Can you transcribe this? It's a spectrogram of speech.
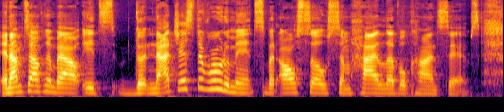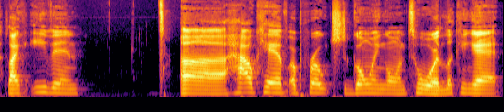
And I'm talking about it's the not just the rudiments but also some high level concepts. Like even uh, how Kev approached going on tour, looking at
